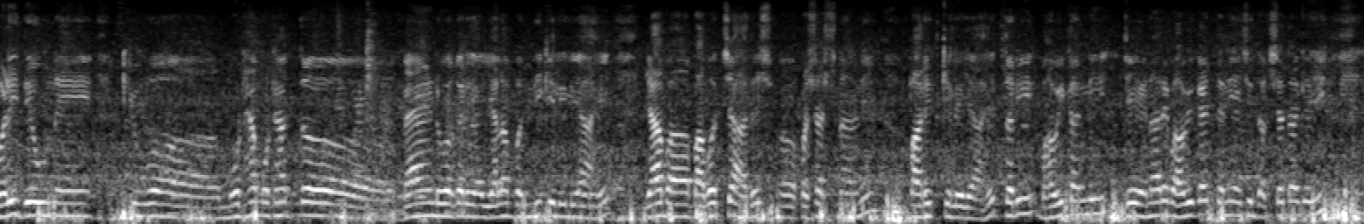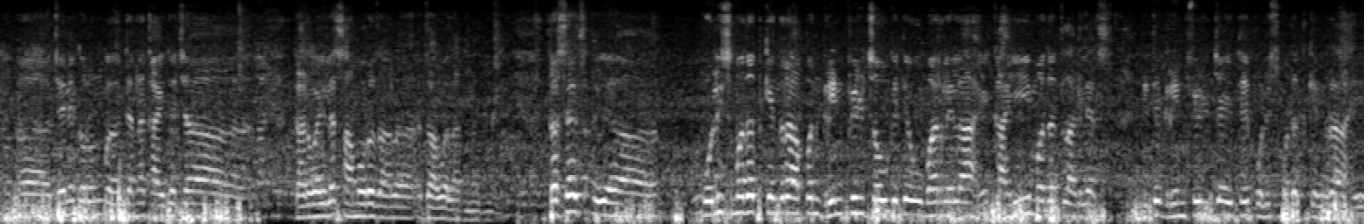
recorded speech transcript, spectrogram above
बळी देऊ नये किंवा मोठ्या मोठ्यात बँड वगैरे याला बंदी केलेली आहे. या बा बाबतचे आदेश प्रशासनाने पारित केलेले आहेत. तरी भाविकांनी जे येणारे भाविक आहेत त्यांनी याची दक्षता घ्यावी जेणेकरून त्यांना कायद्याच्या कारवाईला सामोरं जावं जावं लागणार नाही. तसेच पोलीस मदत केंद्र आपण ग्रीनफील्ड चौक इथे उभारलेलं आहे. काहीही मदत लागल्यास तिथे ग्रीनफील्डच्या इथे पोलीस मदत केंद्र आहे.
